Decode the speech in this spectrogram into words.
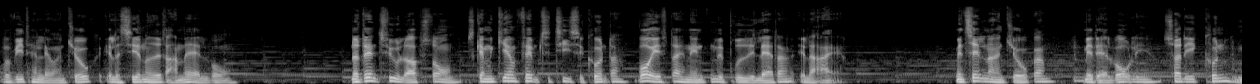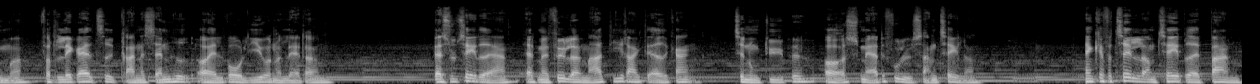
hvorvidt han laver en joke eller siger noget i ramme alvor. Når den tvivl opstår, skal man give ham 5-10 sekunder, hvorefter han enten vil bryde i latter eller ej. Men selv når han joker med det alvorlige, så er det ikke kun humor, for der ligger altid et græn af sandhed og alvor lige under latteren. Resultatet er, at man føler en meget direkte adgang til nogle dybe og også smertefulde samtaler. Han kan fortælle om tabet af et barn,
